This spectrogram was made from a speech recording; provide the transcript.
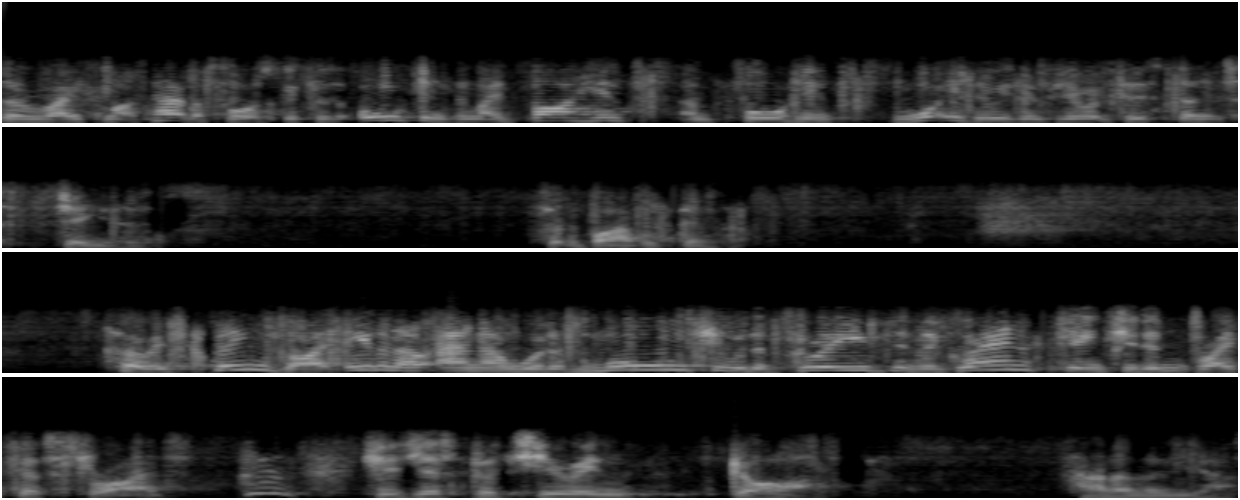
the race marked out before us because all things are made by him and for him. What is the reason for your existence? Jesus. That's what the Bible says. So it's things like, even though Anna would have mourned, she would have grieved, in the grand scheme, she didn't break her stride. She's just pursuing God. Hallelujah.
